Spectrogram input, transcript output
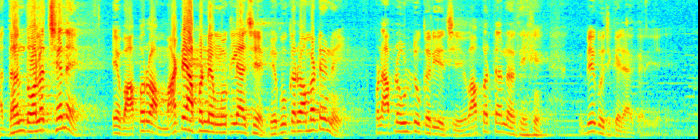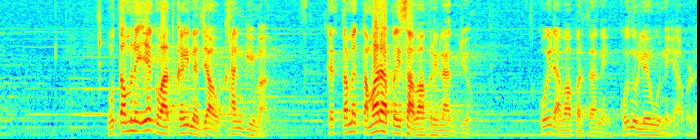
આ ધન દોલત છે ને, એ વાપરવા માટે આપણને મોકલ્યા છે. ભેગું કરવા માટે નહીં, પણ આપણે ઉલટું કરીએ છીએ. વાપરતા નથી. ભેગું જ કર્યા કરીએ. હું તમને એક વાત કહીને જાઉં ખાનગીમાં, કે તમે તમારા પૈસા વાપરી નાખજો. કોઈના વાપરતા નહીં. કોઈનું લેવું નહીં આપણે.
